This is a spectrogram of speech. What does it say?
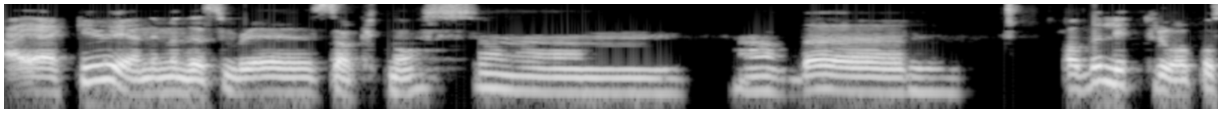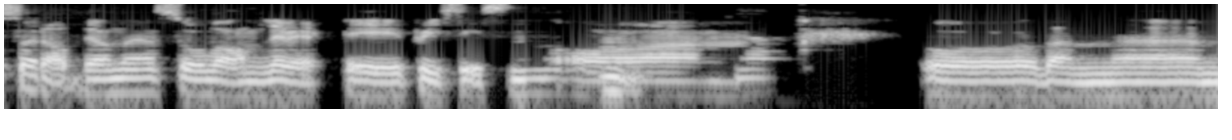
Nei, jeg er ikke uenig med det som ble sagt nå. Så um, jeg hadde, hadde litt troa på Sarabia når jeg så hva han leverte i preseason. Og, um, og den, um,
